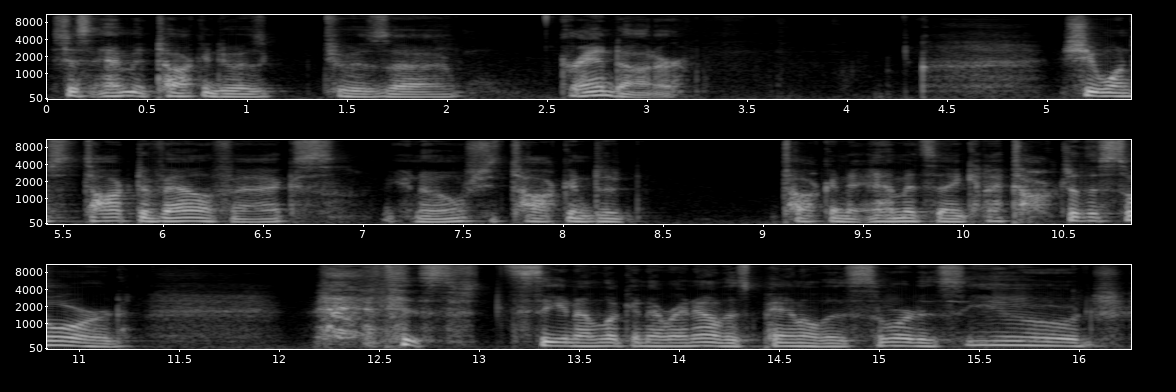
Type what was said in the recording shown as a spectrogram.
it's just Emmett talking to his to his uh, granddaughter. She wants to talk to Valofax, you know, she's talking to talking to Emmett saying, Can I talk to the sword? this scene I'm looking at right now, this panel, this sword is huge.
